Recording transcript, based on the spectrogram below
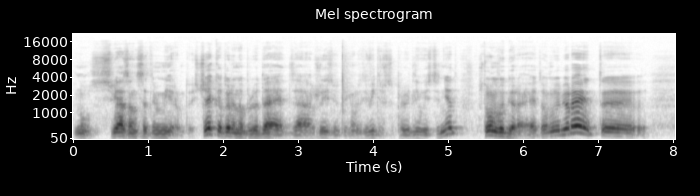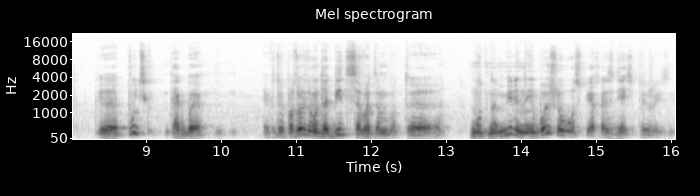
ну, связан с этим миром. То есть человек, который наблюдает за жизнью, таким, видит, что справедливости нет, что он выбирает? Он выбирает э, э, путь, как бы, который позволит ему добиться в этом вот э, мутном мире наибольшего успеха здесь, при жизни.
